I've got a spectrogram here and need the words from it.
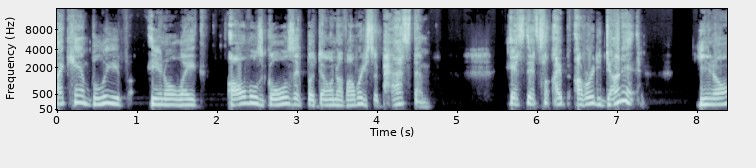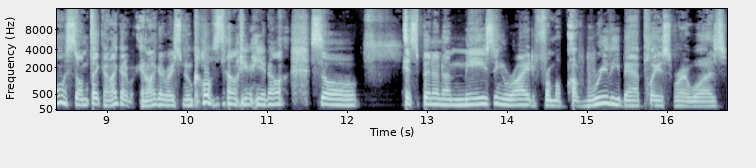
I can't believe, you know, like all those goals I put down, I've already surpassed them. It's, it's, I've already done it, you know? So I'm thinking, I gotta, you know, I gotta write some new goals down here, you know? So it's been an amazing ride from a, a really bad place where I was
